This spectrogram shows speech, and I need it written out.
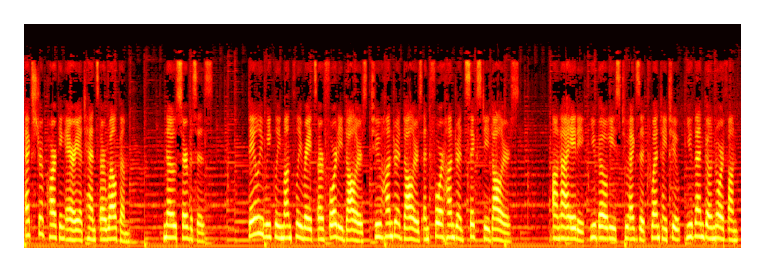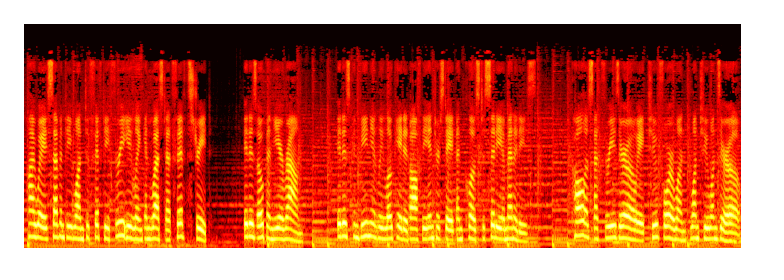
Extra parking area tents are welcome. No services. Daily weekly monthly rates are $40, $200 and $460. On I-80, you go east to exit 22, you then go north on Highway 71 to 53 E-Link and west at 5th Street. It is open year-round. It is conveniently located off the interstate and close to city amenities. Call us at 308-241-1210.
